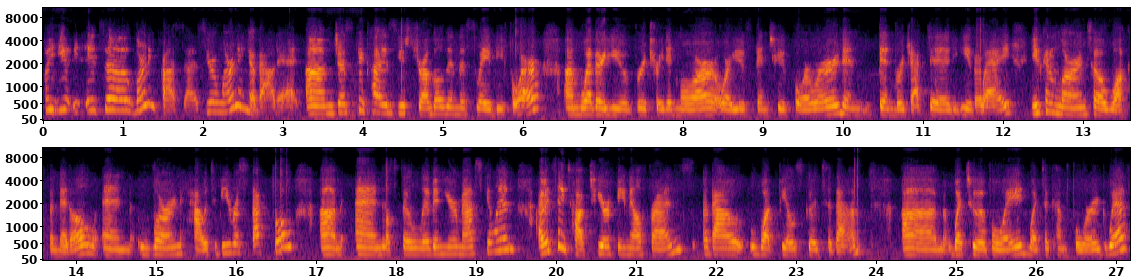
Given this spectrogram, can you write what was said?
but you, it's a learning process. You're learning about it. Um, just because you struggled in this way before, um, whether you've retreated more or you've been too forward and been rejected, either way, you can learn to walk the middle and learn how to be respectful um, and also live in your masculine I would say talk to your female friends about what feels good to them, um, what to avoid, what to come forward with.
